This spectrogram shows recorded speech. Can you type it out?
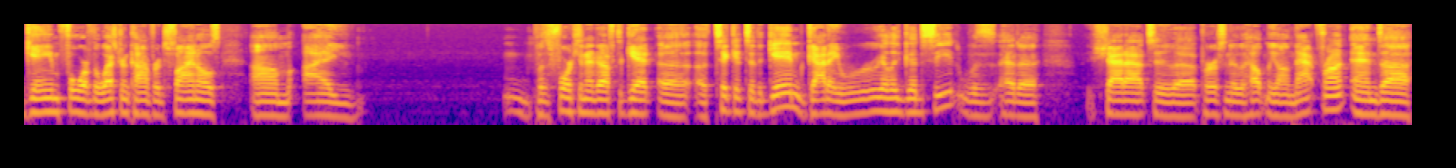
game four of the Western Conference Finals. Um, I was fortunate enough to get a, a, ticket to the game, got a really good seat, was had a shout out to a person who helped me on that front, and uh,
